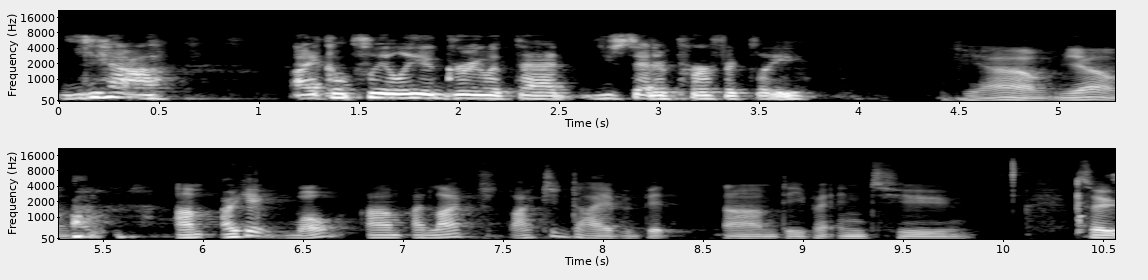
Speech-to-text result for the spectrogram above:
Yeah, I completely agree with that. You said it perfectly. Yeah, yeah. Um, okay, well, um, I'd like like to dive a bit um, deeper into. So,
